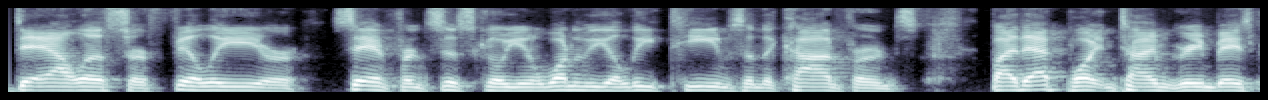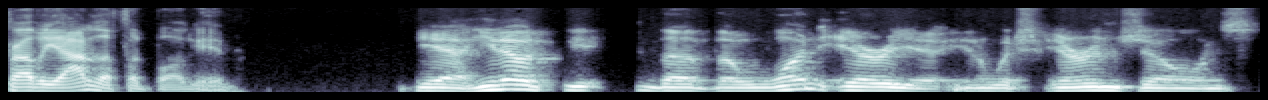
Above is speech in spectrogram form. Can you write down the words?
Dallas or Philly or San Francisco, you know, one of the elite teams in the conference, by that point in time, Green Bay's probably out of the football game. Yeah, you know the the one area in which Aaron Jones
